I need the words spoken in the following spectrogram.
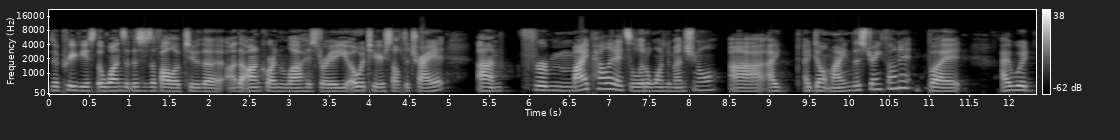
the previous, the ones that this is a follow up to, the uh, the Encore and the La Historia, you owe it to yourself to try it. Um, for my palate, it's a little one dimensional. Uh, I I don't mind the strength on it, but I would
